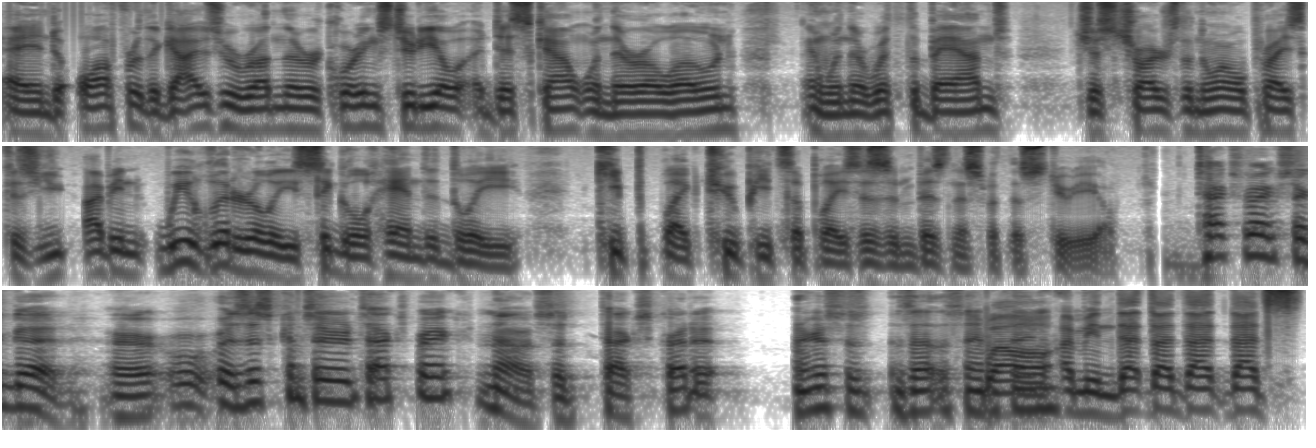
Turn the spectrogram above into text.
and offer the guys who run the recording studio a discount when they're alone and when they're with the band. Just charge the normal price because you. I mean, we literally single-handedly keep like two pizza places in business with the studio. Tax breaks are good. Or, or is this considered a tax break? No, it's a tax credit. I guess is, is that the same thing? Well, thing? I mean that that that that's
